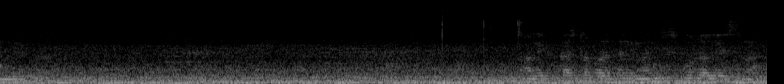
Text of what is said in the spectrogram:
ఉంది వాళ్ళకి కష్టపడుతుంది మంచి స్కూల్లో వేస్తున్నారు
